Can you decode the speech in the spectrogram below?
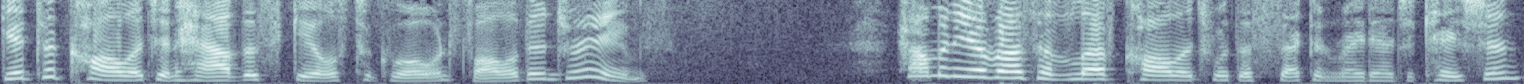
get to college and have the skills to go and follow their dreams. How many of us have left college with a second-rate education?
